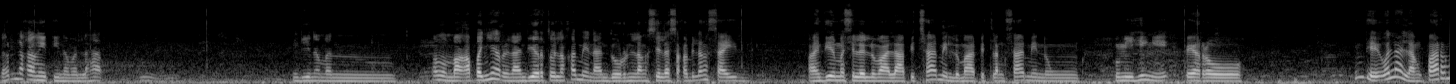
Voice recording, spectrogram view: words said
pero nakangiti naman lahat. Oo. Hindi naman Tama, mga kapanyero, nandito lang kami, nandoon lang sila sa kabilang side. Ah, hindi naman sila lumalapit sa amin, lumapit lang sa amin nung humihingi. Pero, hindi, wala lang. Parang,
